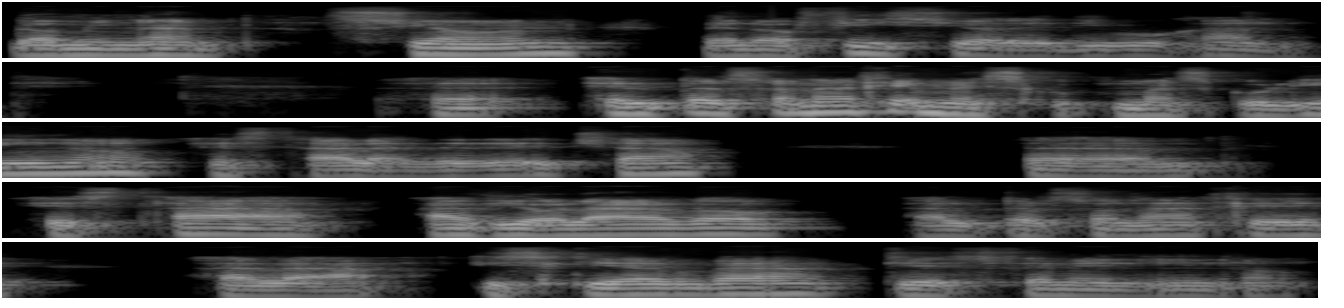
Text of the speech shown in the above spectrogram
dominación del oficio de dibujante. el personaje masculino está a la derecha, está ha violado al personaje a la izquierda que es femenino.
